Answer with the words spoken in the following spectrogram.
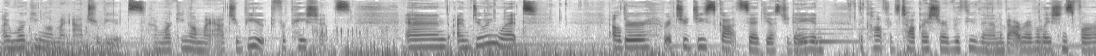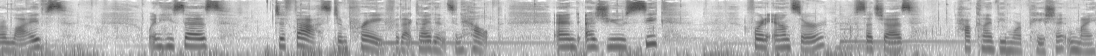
I'm working on my attributes. I'm working on my attribute for patience. And I'm doing what Elder Richard G. Scott said yesterday in the conference talk I shared with you then about revelations for our lives, when he says to fast and pray for that guidance and help. And as you seek for an answer, such as, how can I be more patient in my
